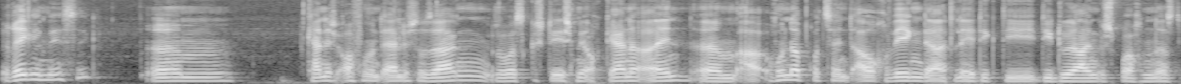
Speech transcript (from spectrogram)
regelmäßig. Ähm, kann ich offen und ehrlich so sagen. Sowas gestehe ich mir auch gerne ein. Ähm, 100% auch wegen der Athletik, die, die du ja angesprochen hast.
